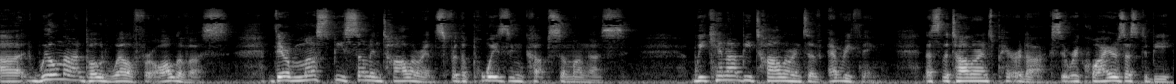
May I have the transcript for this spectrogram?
uh, will not bode well for all of us. There must be some intolerance for the poison cups among us. We cannot be tolerant of everything. That's the tolerance paradox. It requires us to be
